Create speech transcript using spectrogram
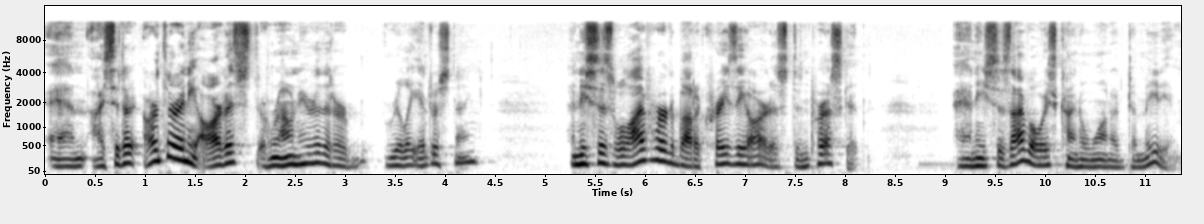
And I said, aren't there any artists around here that are really interesting? And he says, well, I've heard about a crazy artist in Prescott. And he says, I've always kind of wanted to meet him.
